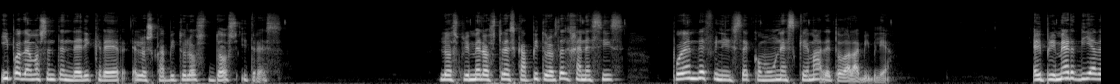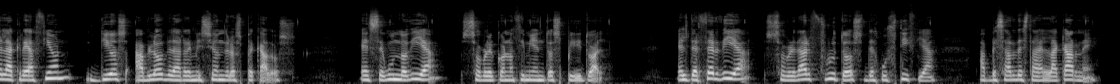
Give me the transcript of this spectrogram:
y podemos entender y creer en los capítulos 2 y 3. Los primeros tres capítulos del Génesis pueden definirse como un esquema de toda la Biblia. El primer día de la creación, Dios habló de la remisión de los pecados. El segundo día, sobre el conocimiento espiritual. El tercer día, sobre dar frutos de justicia, a pesar de estar en la carne.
